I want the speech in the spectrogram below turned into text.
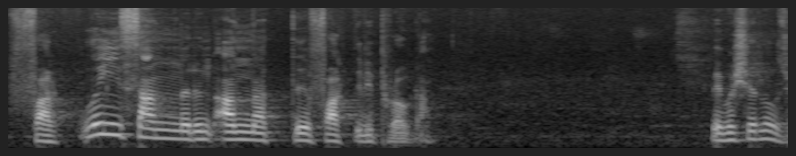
Farklı insanların anlattığı farklı bir program. Ve başarılı olacak.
